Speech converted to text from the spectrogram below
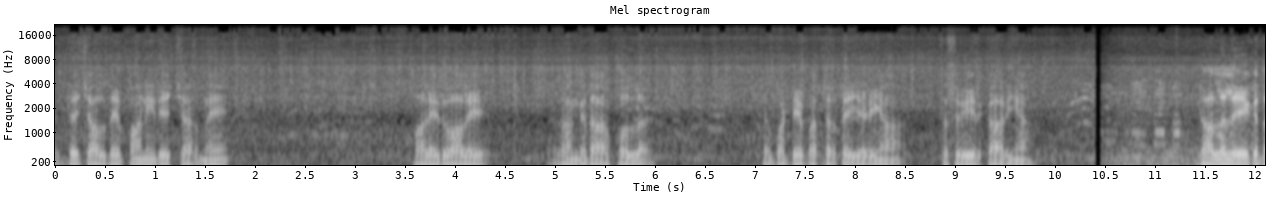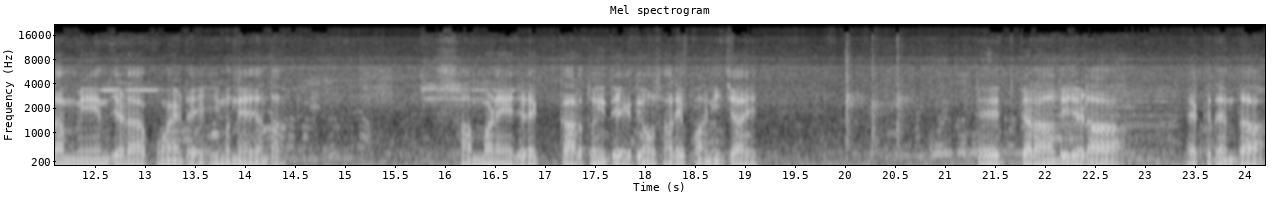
ਇੱਧਰ ਚੱਲਦੇ ਪਾਣੀ ਦੇ ਝਰਨੇ, ਆਲੇ ਦੁਆਲੇ ਰੰਗਦਾਰ ਫੁੱਲ ਤੇ ਵੱਡੇ ਪੱਧਰ ਤੇ ਜਿਹੜੀਆਂ ਤਸਵੀਰਕਾਰੀਆਂ। ਡਲ ਲੇਕ ਦਾ ਮੇਨ ਜਿਹੜਾ ਪੁਆਇੰਟ ਇਹੀ ਮੰਨਿਆ ਜਾਂਦਾ। ਸਾਹਮਣੇ ਜਿਹੜੇ ਘਰ ਤੋਂ ਹੀ ਦੇਖਦੇ ਹੋ ਸਾਰੇ ਪਾਣੀ 'ਚ ਆਏ ਤੇ ਘਰਾਂ ਦੀ ਜਿਹੜਾ ਇੱਕ ਦਿਨ ਦਾ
